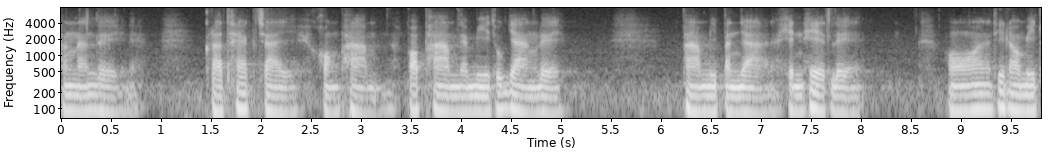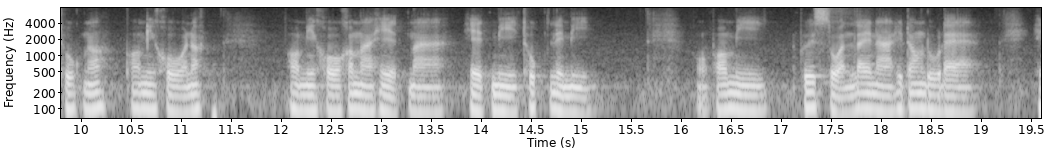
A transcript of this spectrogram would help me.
ทั้งนั้นเลยเนี่ยกระแทกใจของพามเพราะพามเนี่ยมีทุกอย่างเลยามมีปัญญาเห็นเหตุเลย อ๋อที่เรามีทุกเนาะเพราะมีโคเนาะพอมีโคเข้ามาเหตุมา เหตุมีทุกเลยมีเพราะมีพืชสวนไรนาที่ต้องดูแล เห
